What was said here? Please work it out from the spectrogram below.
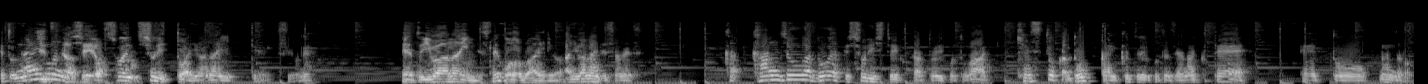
えっと、ないものに実せよ処理処理とは言わないって言うんですよね。えっ、と、言わないんですね、この場合にはあ、。言わないです、言わないです。か感情はどうやって処理していくかということは、消すとかどっか行くということじゃなくて、えっと、なんだろう、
